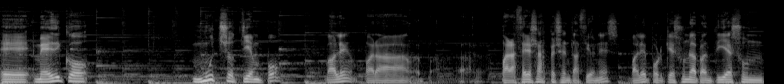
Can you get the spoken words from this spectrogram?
Eh, me dedico mucho tiempo, ¿vale? Para, hacer esas presentaciones, ¿vale? Porque es una plantilla, es, un,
